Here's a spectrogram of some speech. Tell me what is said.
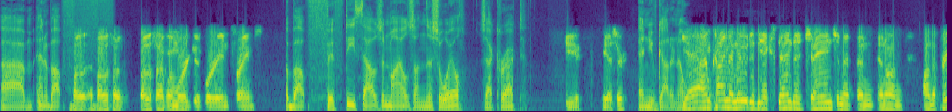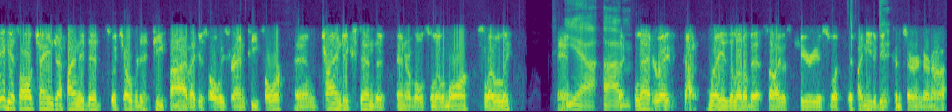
Um, and about Both, both of both of them were ju- were in frames. about 50,000 miles on this oil. Is that correct? You, yes, sir. And you've got to know. Yeah, I'm kind of new to the extended change, and and and on on the previous oil change, I finally did switch over to T5. I just always ran T4, and trying to extend the intervals a little more slowly. And Yeah. Um, lead rate got raised a little bit, so I was curious what if I need to be concerned or not.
